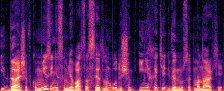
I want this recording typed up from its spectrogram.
и дальше в коммунизме не сомневаться в светлом будущем и не хотеть вернуться к монархии.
